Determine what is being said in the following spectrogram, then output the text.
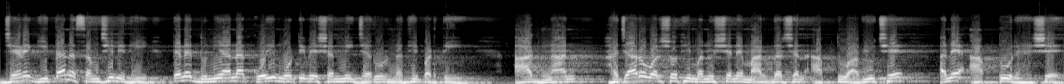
જેણે ગીતાને સમજી લીધી, તેને દુનિયાના કોઈ મોટિવેશનની જરૂર નથી પડતી. આ જ્ઞાન હજારો વર્ષોથી મનુષ્યને માર્ગદર્શન આપતું આવ્યું છે અને આપતું રહેશે.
